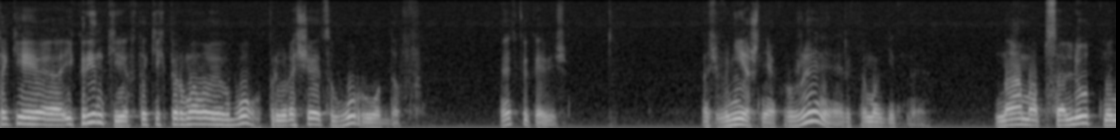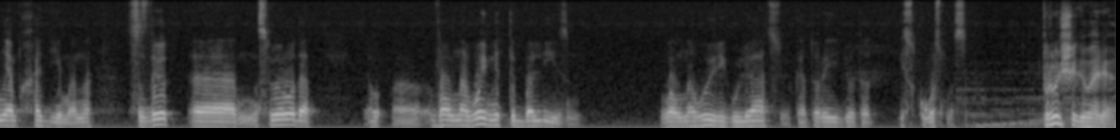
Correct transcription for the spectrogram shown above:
такие икринки в таких пермалоевых бомбах превращаются в уродов. Знаете, какая вещь? Значит, внешнее окружение электромагнитное нам абсолютно необходимо. Оно создает э, своего рода э, волновой метаболизм волновую регуляцию, которая идет от, из космоса. Проще говоря,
